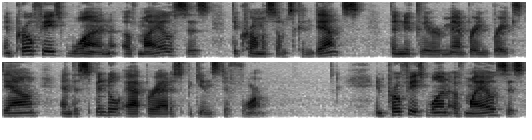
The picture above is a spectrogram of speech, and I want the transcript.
in prophase 1 of meiosis, the chromosomes condense, the nuclear membrane breaks down, and the spindle apparatus begins to form. In prophase 1 of meiosis,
